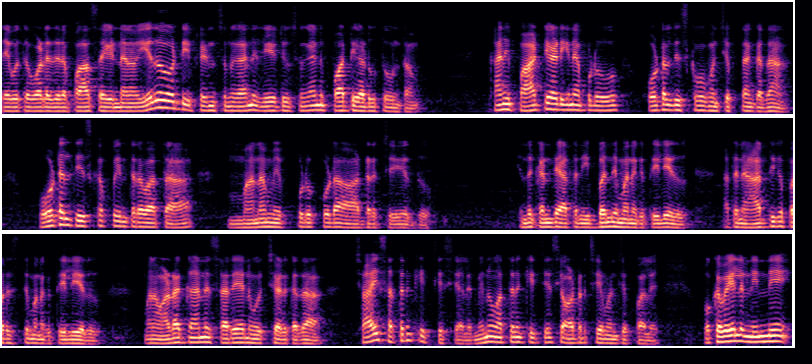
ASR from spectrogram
లేకపోతే వాడు ఏదైనా పాస్ అయ్యిండనో ఏదో ఒకటి ఫ్రెండ్స్ని కానీ రిలేటివ్స్ని కానీ పార్టీ అడుగుతూ ఉంటాం. కానీ పార్టీ అడిగినప్పుడు హోటల్ తీసుకుపోమని చెప్తాం కదా హోటల్ తీసుకుపోయిన తర్వాత మనం ఎప్పుడు కూడా ఆర్డర్ చేయొద్దు. ఎందుకంటే అతని ఇబ్బంది మనకు తెలియదు అతని ఆర్థిక పరిస్థితి మనకు తెలియదు. మనం అడగగానే సరే అని వచ్చాడు కదా చాయిస్ అతనికి ఇచ్చేసేయాలి మెను అతనికి ఇచ్చేసి ఆర్డర్ చేయమని చెప్పాలి. ఒకవేళ నిన్నే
